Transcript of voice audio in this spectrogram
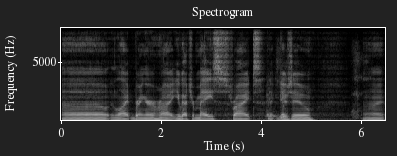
uh Lightbringer, right? You've got your mace, right? That Yep. gives you all right.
